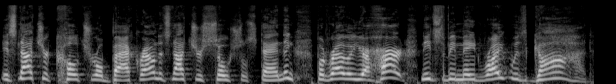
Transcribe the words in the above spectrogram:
it's not your cultural background, it's not your social standing, but rather your heart needs to be made right with God.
